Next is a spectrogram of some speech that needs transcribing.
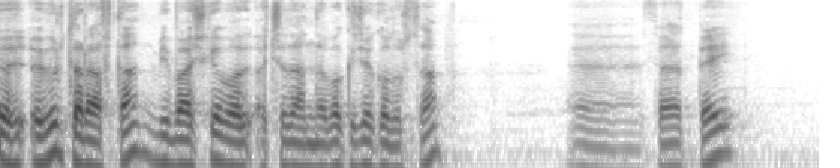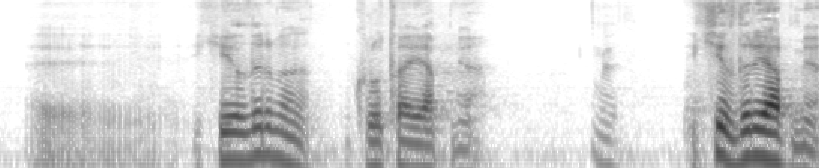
öbür taraftan bir başka ba- açıdan da bakacak olursam e, Serhat Bey e, iki yıldır mı kurultay yapmıyor? İki yıldır yapmıyor.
